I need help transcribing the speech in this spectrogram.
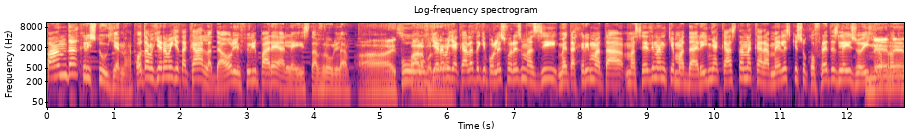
πάντα Χριστούγεννα; Όταν βγαίναμε για τα κάλαντα, όλοι οι φίλοι παρέα, λέει η Σταυρούλα. Α, έτσι. Που πάρα πολύ. βγαίναμε ωραία. για κάλαντα και πολλές φορές μαζί με τα χρήματα μας έδιναν και μανταρίνια, κάστανα, καραμέλες και σοκοφρέτες, λέει η ζωή. Ναι, ναι, χειροκρότημα.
